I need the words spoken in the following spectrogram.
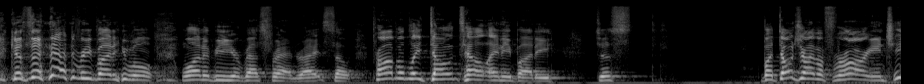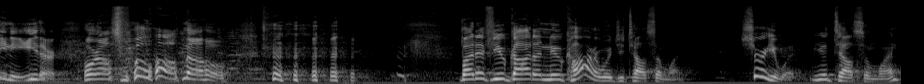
because then everybody will want to be your best friend, right? So probably don't tell anybody. Just, but don't drive a Ferrari and Cheney either, or else we'll all know. but if you got a new car, would you tell someone? Sure, you would. You'd tell someone.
